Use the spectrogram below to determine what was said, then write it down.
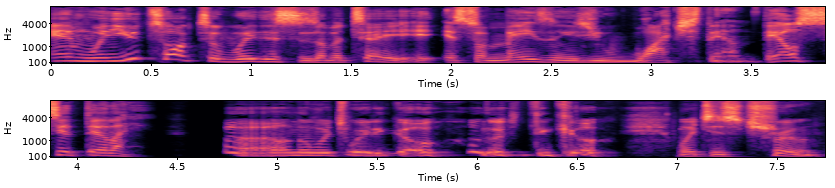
And when you talk to witnesses, I'm gonna tell you, it's amazing as you watch them. They'll sit there like, oh, I don't know which way to go, I don't know which to go, which is true.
